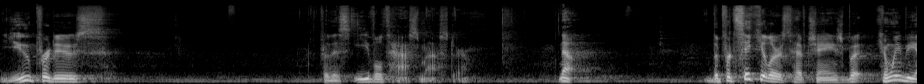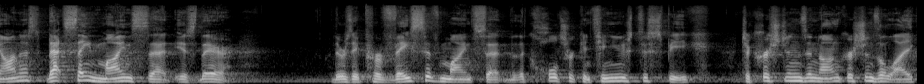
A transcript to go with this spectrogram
You produce for this evil taskmaster. Now, the particulars have changed, but can we be honest? That same mindset is there there's a pervasive mindset that the culture continues to speak to Christians and non Christians alike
